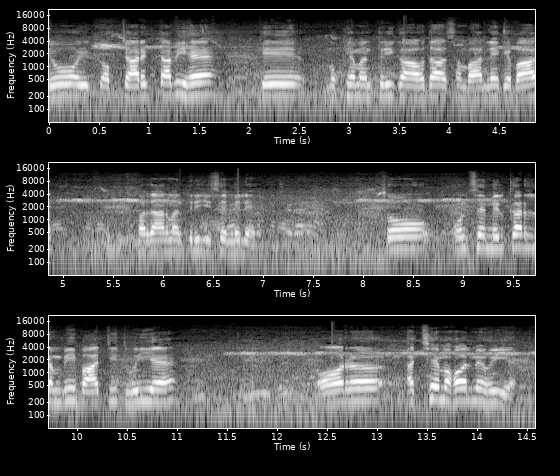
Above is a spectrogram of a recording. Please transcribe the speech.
जो एक औपचारिकता भी है कि मुख्यमंत्री का अहदा संभालने के बाद प्रधानमंत्री जी से मिले। तो उनसे मिलकर लंबी बातचीत हुई है और अच्छे माहौल में हुई है।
